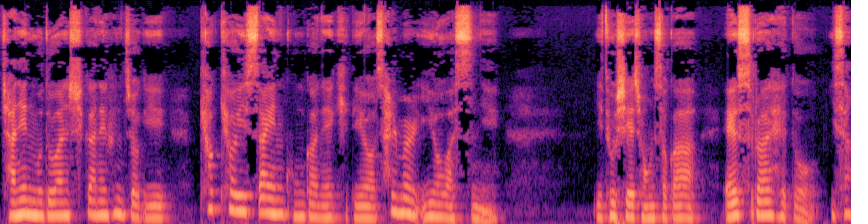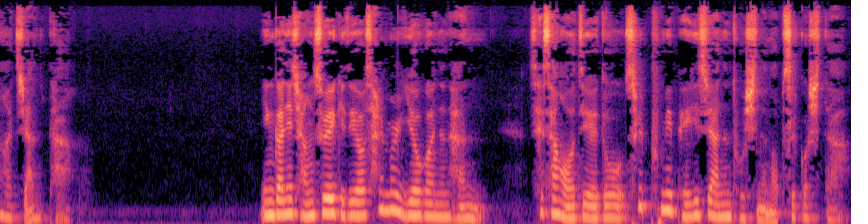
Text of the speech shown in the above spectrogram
잔인무도한 시간의 흔적이 켜켜이 쌓인 공간에 기대어 삶을 이어왔으니 이 도시의 정서가 애수라 해도 이상하지 않다. 인간이 장소에 기대어 삶을 이어가는 한 세상 어디에도 슬픔이 배이지 않은 도시는 없을 것이다.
